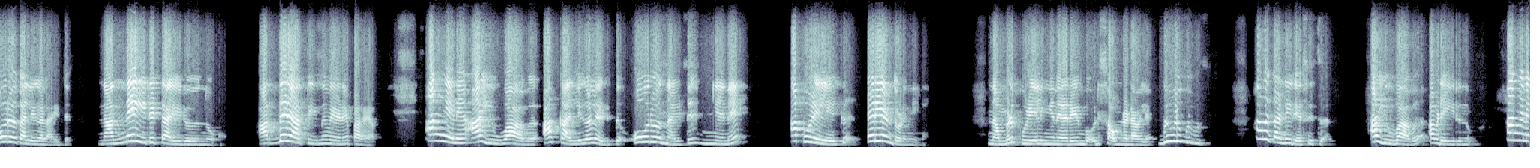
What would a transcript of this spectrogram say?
ഓരോ കല്ലുകളായിട്ട്. നന്നേ ഇരുട്ടായിരുന്നു. അർദ്ധരാത്രി എന്ന് വേണേ പറയാം. അങ്ങനെ ആ യുവാവ് ആ കല്ലുകൾ എടുത്ത് ഓരോന്നായിട്ട് ഇങ്ങനെ ആ പുഴയിലേക്ക് എറിയാൻ തുടങ്ങി. നമ്മൾ പുഴയിൽ ഇങ്ങനെ എറിയുമ്പോൾ ഒരു സൗണ്ട് ഉണ്ടാവില്ലേ? ബ്ലൂ ബ്ലൂ ബ്ലൂ അത് കണ്ടി രസിച്ച് ആ യുവാവ് അവിടെ ഇരുന്നു. അങ്ങനെ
